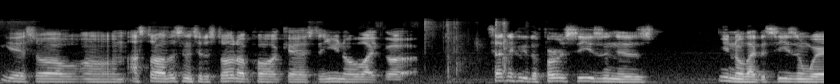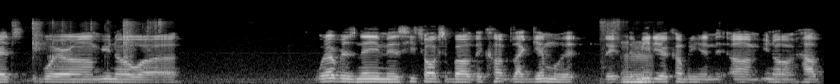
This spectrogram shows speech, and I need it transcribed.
Yeah, so um, I started listening to the startup podcast, and you know, like uh, technically the first season is, you know, like the season where it's where um, you know, uh, whatever his name is, he talks about the comp like Gimlet, the, the Mhm. media company, and um, you know how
